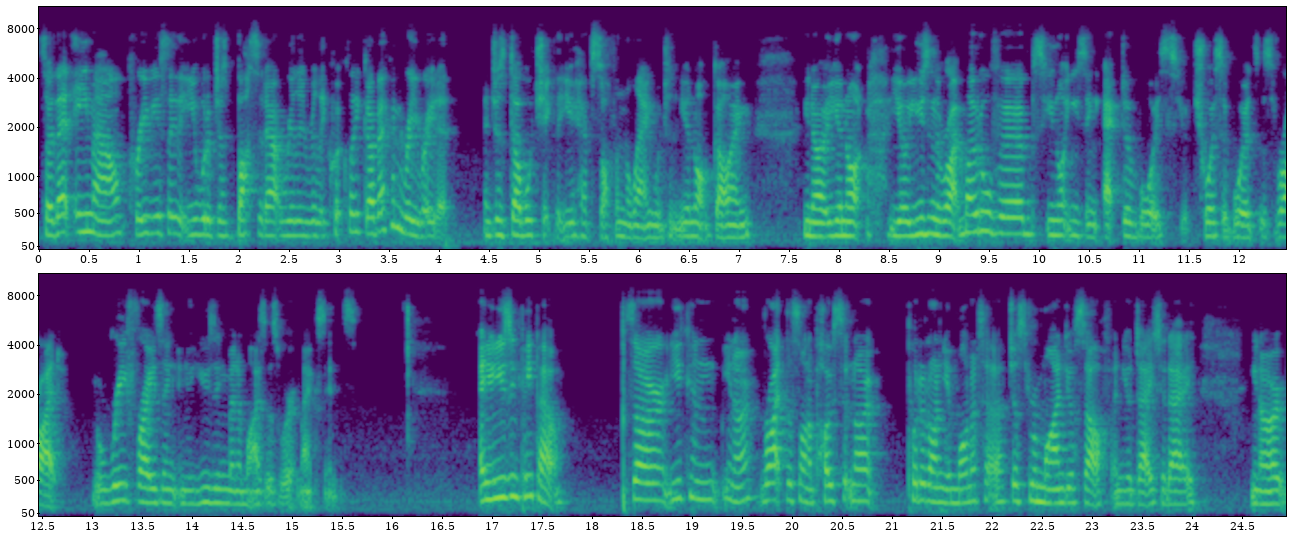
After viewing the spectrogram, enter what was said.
So that email previously that you would have just busted out really, really quickly, go back and reread it and just double check that you have softened the language and you're not going, you know, you're not, you're using the right modal verbs, you're not using active voice, your choice of words is right. You're rephrasing and you're using minimizers where it makes sense. And you're using PPAL. So you can, you know, write this on a post-it note, put it on your monitor, just remind yourself in your day-to-day, -day, you know,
